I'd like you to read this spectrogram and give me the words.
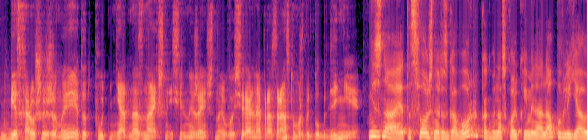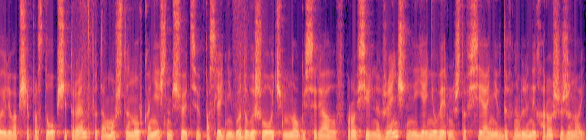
без хорошей жены этот путь неоднозначный. Сильной женщины в сериальное пространство, может быть, был бы длиннее. Не знаю, это сложный разговор, как бы насколько именно она повлияла или вообще просто общий тренд, потому что, ну, в конечном счете, последние годы вышло очень много сериалов про сильных женщин, и я не уверена, что все они вдохновлены хорошей женой.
